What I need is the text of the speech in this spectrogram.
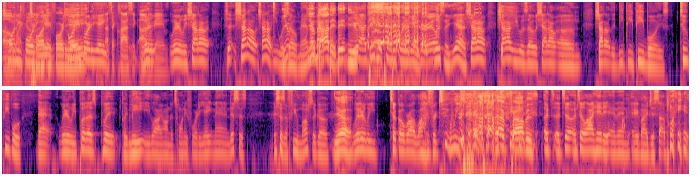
Oh 2048. 2048. 2048. That's a classic idle Lit- game. Literally, shout out, sh- shout out, shout out, Iwazo, man. You No matter- got it, didn't you? Yeah, I did get 2048. For real? Listen, yeah, shout out, shout out Iwazo, shout out, um, shout out the DPP boys, two people that literally put us, put put me, Eli, on the 2048, man. And this is, this is a few months ago. Yeah. Literally took over our lives for two weeks I promise. Until until I hit it, and then everybody just stopped playing.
